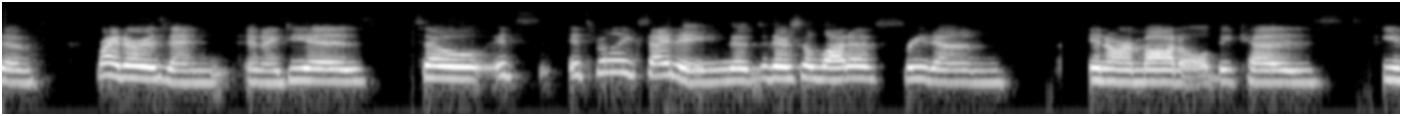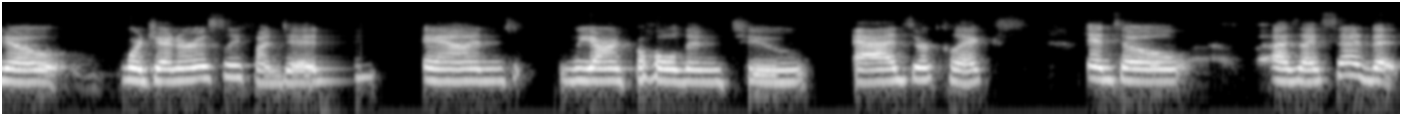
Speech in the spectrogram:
of writers and, and ideas. So it's it's really exciting. There's a lot of freedom in our model because, you know, we're generously funded and we aren't beholden to ads or clicks and so as i said that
